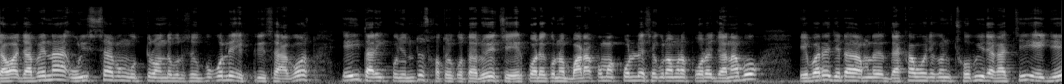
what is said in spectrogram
যাওয়া যাবে না। উড়িষ্যা এবং উত্তর অন্ধ্রপ্রদেশের উপকূলে একত্রিশে আগস্ট, এই তারিখ পর্যন্ত সতর্কতা রয়েছে। এরপরে কোনো বাড়া কমা করলে সেগুলো আমরা পরে জানাব। এবারে যেটা আমরা দেখাবো, যখন ছবি দেখাচ্ছি, এই যে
